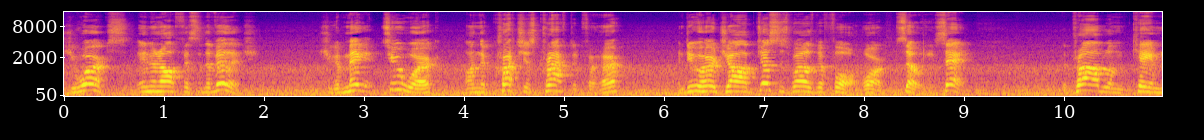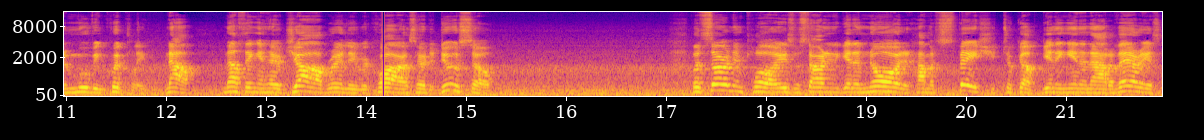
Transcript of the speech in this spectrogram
She works in an office in the village. She could make it to work on the crutches crafted for her and do her job just as well as before, or so he said. The problem came to moving quickly. Now, nothing in her job really requires her to do so, but certain employees were starting to get annoyed at how much space she took up getting in and out of areas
